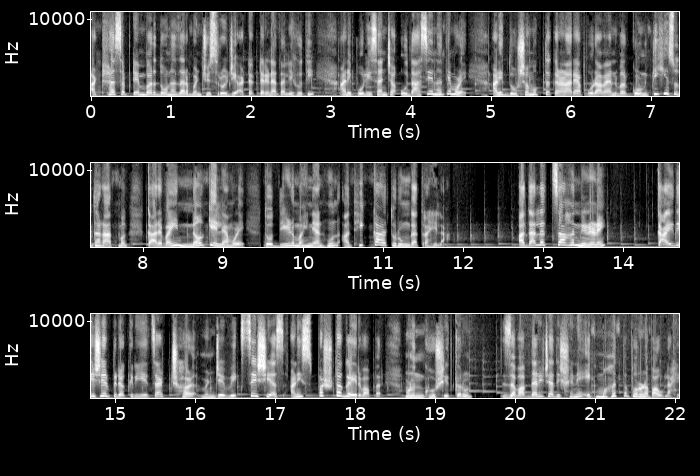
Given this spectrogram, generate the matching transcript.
अठरा सप्टेंबर दोन हजार पंचवीस रोजी अटक करण्यात आली होती आणि पोलिसांच्या उदासीनतेमुळे आणि दोषमुक्त करणाऱ्या पुराव्यांवर कोणतीही सुधारणात्मक कारवाई न केल्यामुळे तो दीड महिन्यांहून अधिक काळ तुरुंगात राहिला. अदालतचा हा निर्णय कायदेशीर प्रक्रियेचा छळ म्हणजे वेक्सेशियस आणि स्पष्ट गैरवापर म्हणून घोषित करून जबाबदारीच्या दिशेने एक महत्त्वपूर्ण पाऊल आहे.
